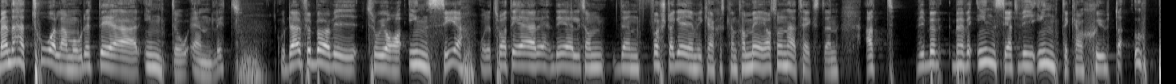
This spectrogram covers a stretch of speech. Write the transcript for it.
Men det här tålamodet, det är inte oändligt. Och därför bör vi, tror jag, inse, och jag tror att det är, det är liksom den första grejen vi kanske kan ta med oss från den här texten, att vi be behöver inse att vi inte kan skjuta upp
